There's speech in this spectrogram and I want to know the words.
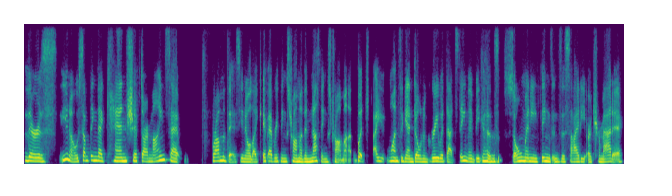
there's, you know, something that can shift our mindset from this, you know, like if everything's trauma, then nothing's trauma. But I once again don't agree with that statement because so many things in society are traumatic.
